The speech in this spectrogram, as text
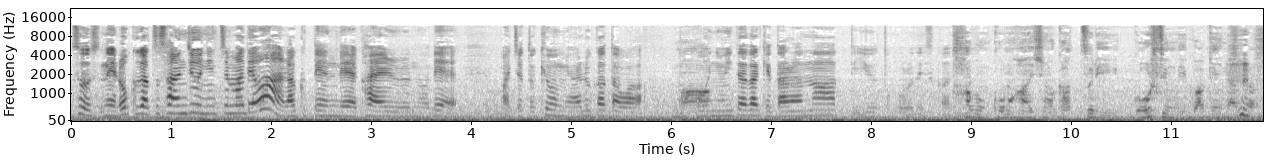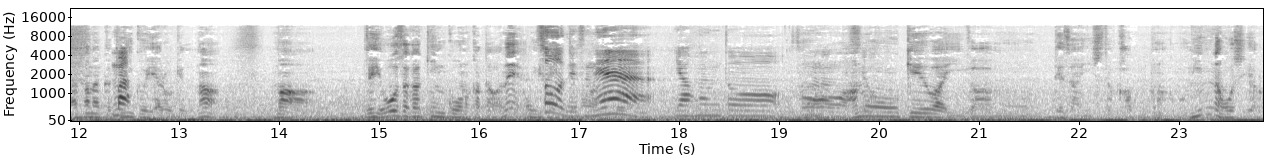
そうですね。6月30日までは楽天で買えるので、まあ、ちょっと興味ある方はまあ購入いただけたらなっていうところですかね。多分この配信はがっつりゴールデンウィーク明けになるから なかなか来にくいやろうけどな。まあぜひ大阪近郊の方はねお店行そうですね。いや本当そうなあんですよ。の KY がもうデザインしたカップなんかもうみんな欲しいやろ。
